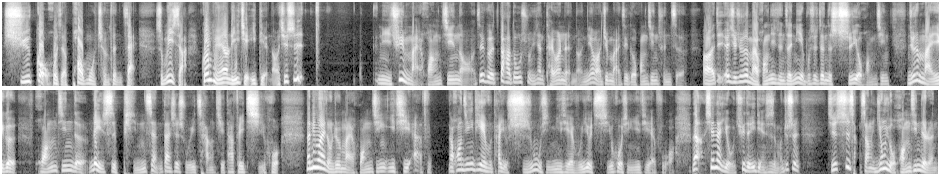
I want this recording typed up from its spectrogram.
虚构或者泡沫成分在，什么意思啊？观众朋友要理解一点哦，其实。你去买黄金哦，这个大多数你像台湾人呢，你要么就买这个黄金存折啊，而且就是买黄金存折，你也不是真的持有黄金，你就是买一个黄金的类似凭证，但是属于长期，它非期货。那另外一种就是买黄金 ETF，那黄金 ETF 它有实物型 ETF，也有期货型 ETF 哦。那现在有趣的一点是什么？就是其实市场上拥有黄金的人，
